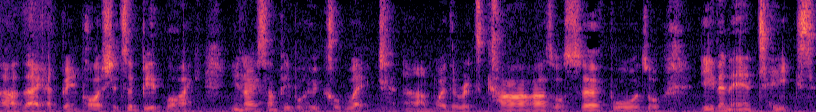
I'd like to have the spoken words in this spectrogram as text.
Uh, they had been polished. It's a bit like, you know, some people who collect, um, whether it's cars or surfboards or even antiques.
